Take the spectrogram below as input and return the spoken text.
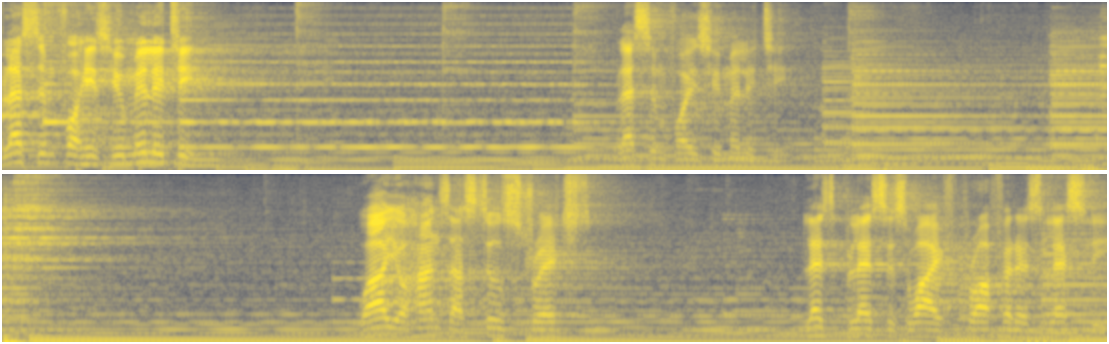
Bless Him for His humility. Bless Him for His humility. While your hands are still stretched, let's bless His wife, Prophetess Lesley.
